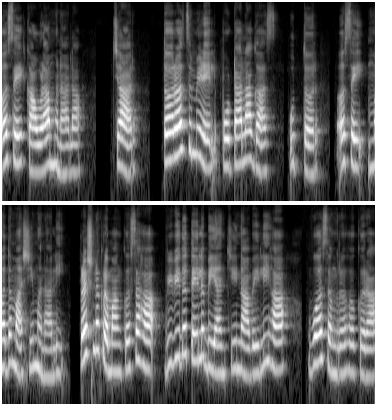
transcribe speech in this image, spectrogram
असे कावळा म्हणाला. चार तरच मिळेल पोटाला घास उत्तर असे मधमाशी म्हणाली. प्रश्न क्रमांक सहा विविध तेलबियांची नावे लिहा व संग्रह करा.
